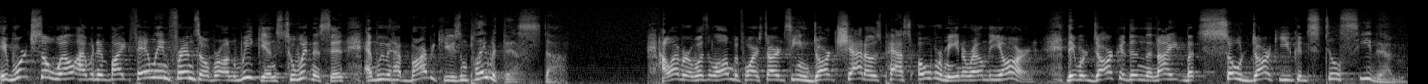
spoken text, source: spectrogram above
It worked so well, I would invite family and friends over on weekends to witness it, and we would have barbecues and play with this stuff. However, it wasn't long before I started seeing dark shadows pass over me and around the yard. They were darker than the night, but so dark you could still see them.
